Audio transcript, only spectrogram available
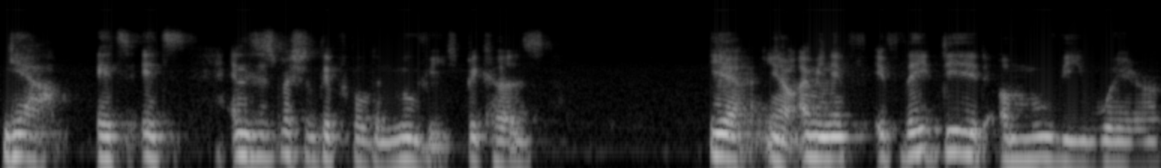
yeah, it's, it's, and it's especially difficult in movies because, yeah, you know, I mean, if, if they did a movie where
